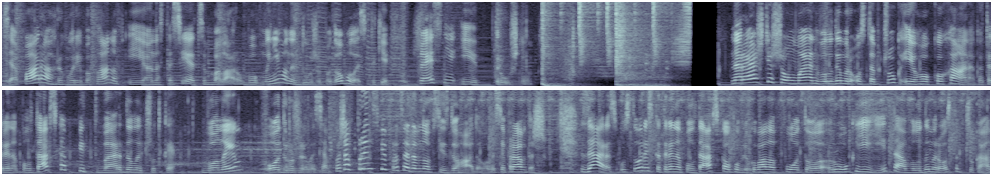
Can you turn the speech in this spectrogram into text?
ця пара Григорій Бакланов і Анастасія Цимбалару, бо мені вони дуже подобалися, такі чесні і трушні. Нарешті шоумен Володимир Остапчук і його кохана Катерина Полтавська підтвердили чутки. Вони одружилися. Хоча, в принципі, про це давно всі здогадувалися, правда ж? Зараз у сторіс Катерина Полтавська опублікувала фото рук її та Володимира Остапчука,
